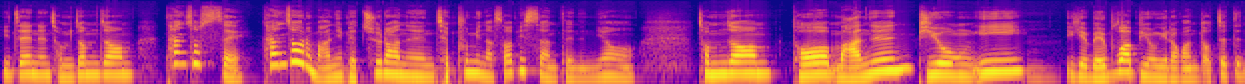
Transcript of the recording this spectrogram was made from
이제는 점점점 탄소세, 탄소를 많이 배출하는 제품이나 서비스한테는요. 점점 더 많은 비용이 이게 외부화 비용이라고 하는데 어쨌든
